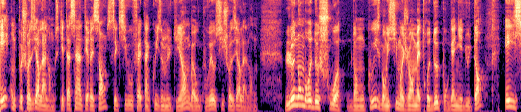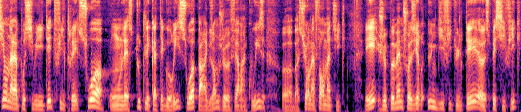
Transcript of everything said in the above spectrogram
et on peut choisir la langue. Ce qui est assez intéressant, c'est que si vous faites un quiz multilangue, bah, vous pouvez aussi choisir la langue. Le nombre de choix dans mon quiz, bon ici moi je vais en mettre deux pour gagner du temps, et ici on a la possibilité de filtrer, soit on laisse toutes les catégories, soit par exemple je veux faire un quiz euh, bah, sur l'informatique. Et je peux même choisir une difficulté euh, spécifique,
